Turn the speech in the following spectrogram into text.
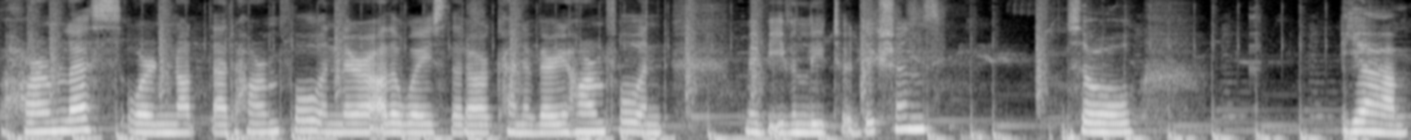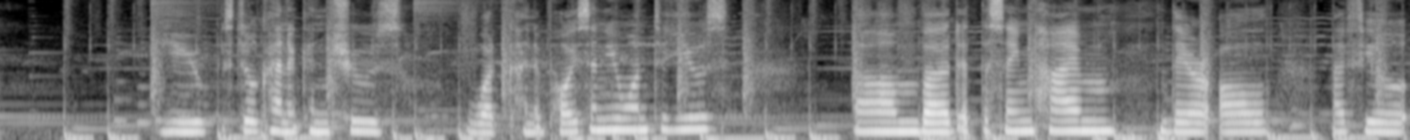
harmless or not that harmful, and there are other ways that are kind of very harmful and maybe even lead to addictions. So, yeah, you still kind of can choose what kind of poison you want to use. Um, but at the same time, they are all, I feel,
